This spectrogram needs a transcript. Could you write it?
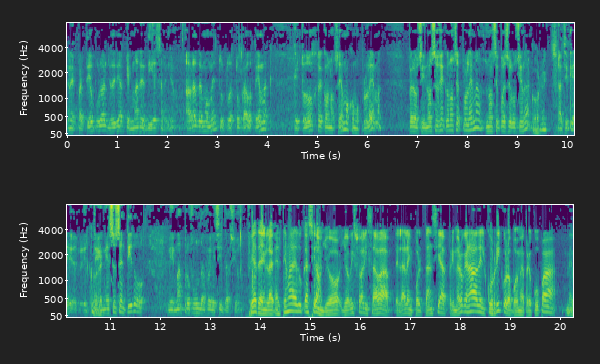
en el Partido Popular, yo diría que más de 10 años. Ahora, de momento, tú has tocado temas que todos reconocemos como problemas pero si no se reconoce el problema, no se puede solucionar. Correcto. Así que este, en ese sentido, mi más profunda felicitación. Fíjate, en el tema de educación, yo yo visualizaba la importancia, primero que nada, del currículo, pues me preocupa, me,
